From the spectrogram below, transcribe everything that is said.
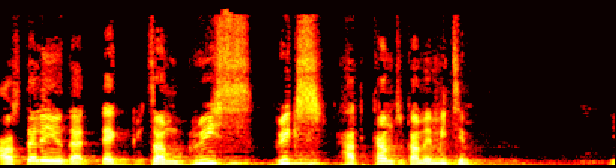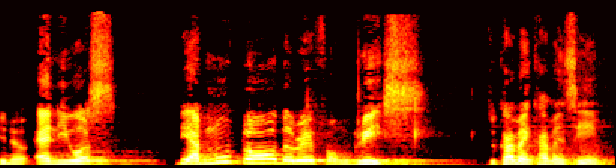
I was telling you that the, some Greece, Greeks had come to come and meet him. You know, and he was, they had moved all the way from Greece to come and come and see him.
